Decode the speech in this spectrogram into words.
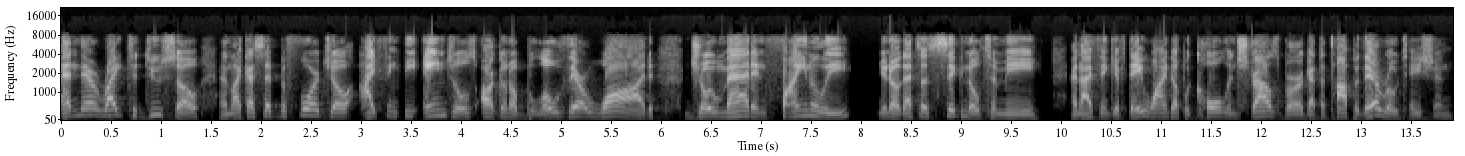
and they're right to do so. And like I said before, Joe, I think the Angels are going to blow their wad. Joe Maddon finally, you know, that's a signal to me and I think if they wind up with Cole and Strasburg at the top of their rotation,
